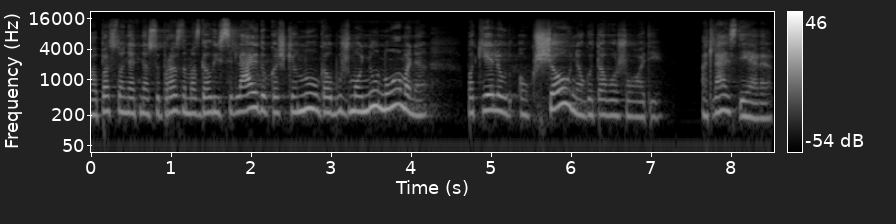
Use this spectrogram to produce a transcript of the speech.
Gal pats to net nesuprasdamas, gal įsileidau kažkienų, galbūt žmonių nuomonę, pakėliau aukščiau negu tavo žodį. Atleis Dieve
